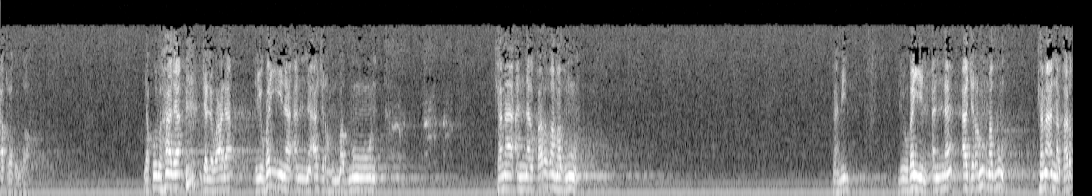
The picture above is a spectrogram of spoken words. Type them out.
أقرض الله؟ يقول هذا جل وعلا ليبين أن اجرهم مضمون كما أن القرض مضمون. فاهمين؟ ليبين أن اجرهم مضمون كما أن القرض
